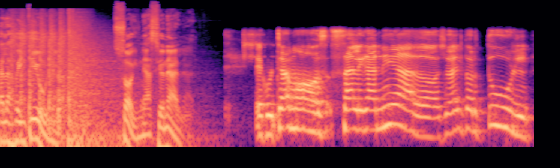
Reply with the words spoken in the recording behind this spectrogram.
Hasta las 21. Soy Nacional. Escuchamos Salganeado, Joel Tortul,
